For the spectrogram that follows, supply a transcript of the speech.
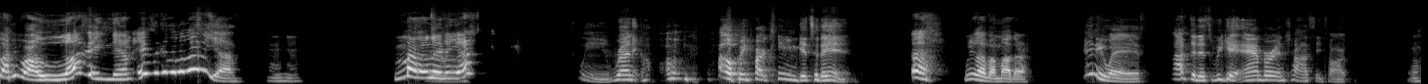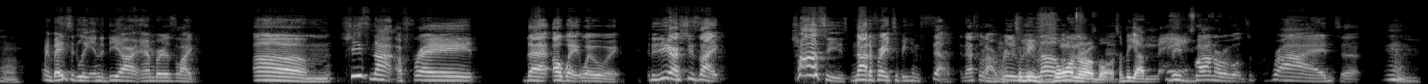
why people are loving them is because of Olivia. Mm-hmm. Mother Olivia. Queen running, helping her team get to the end. Ugh, we love our mother. Anyways, after this, we get Amber and Chauncey talk. Mhm. And basically in the DR, Amber is like, um, she's not afraid that oh wait, wait, wait, wait. In the DR, she's like, Chauncey's not afraid to be himself. And that's what I really, Mm-hmm. to really be love. vulnerable, to be a man, to be vulnerable, to cry and to mm.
